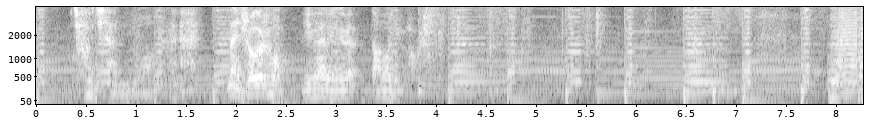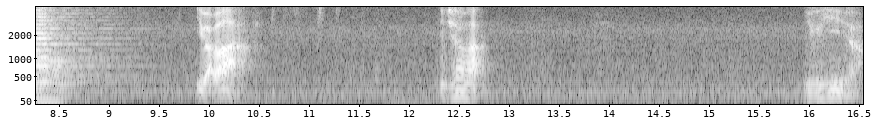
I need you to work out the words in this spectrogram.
我就钱多。那你说个数，离开凌月，当我女朋友。一百万？一千万？一个亿呀？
